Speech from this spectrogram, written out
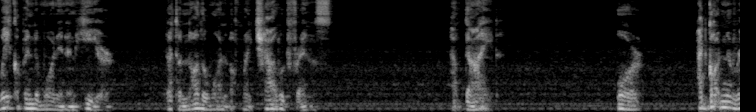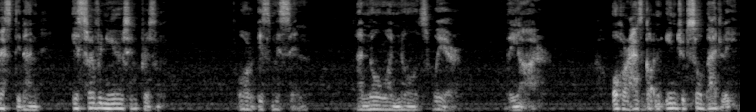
wake up in the morning and hear that another one of my childhood friends have died or had gotten arrested and is serving years in prison or is missing and no one knows where they are or has gotten injured so badly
